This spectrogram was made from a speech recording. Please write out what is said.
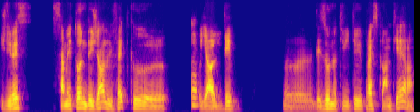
je dirais, ça m'étonne déjà du fait qu'il mmh. il y a des, des zones d'activité presque entières.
